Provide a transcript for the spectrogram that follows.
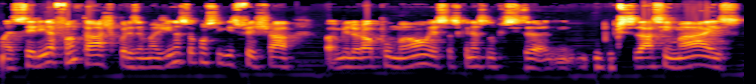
Mas seria fantástico, por exemplo, imagina se eu conseguisse fechar, ah, melhorar o pulmão essas crianças não, precisa, não precisassem mais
